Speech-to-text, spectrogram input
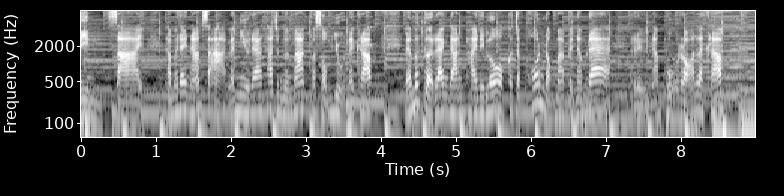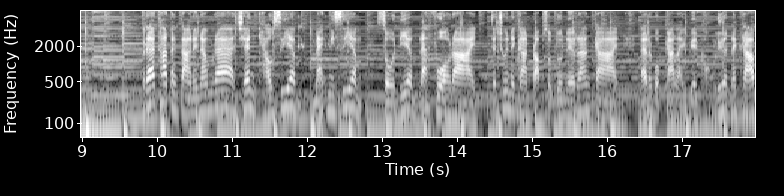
ดิน ทรายทำให้ได้น้ำสะอาดและมีแร่ธาตุจำนวนมากผสมอยู่นะครับ และเมื่อเกิดแรงดันภายในโลกก็จะพ่นออกมาเป็นน้ำแร่ หรือน้ำพุร้อนล่ะครับ แร่ธาตุต่างๆ ในน้ำแร่ เช่นแคลเซียม แมกนีเซียม โซเดียม และฟลูออไรด์จะช่วยในการปรับสมดุลในร่างกาย และระบบการไหลเวียนของเลือดนะครับ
